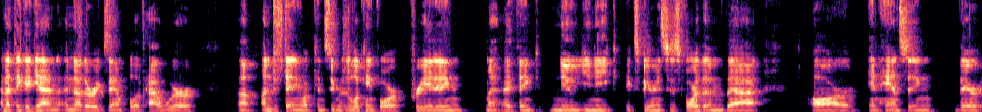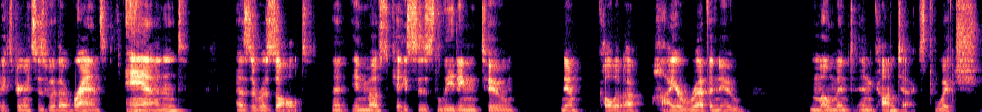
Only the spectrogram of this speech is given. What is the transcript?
And I think, again, another example of how we're uh, understanding what consumers are looking for, creating, I think, new, unique experiences for them that are enhancing their experiences with our brands. And as a result, in most cases, leading to, you know, call it a higher revenue moment and context, which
